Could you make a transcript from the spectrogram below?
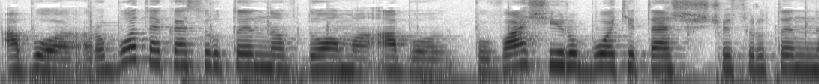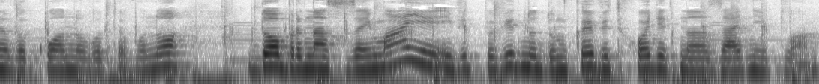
Або робота якась рутинна вдома, або по вашій роботі теж щось рутинне виконувати. Воно добре нас займає, і, відповідно, думки відходять на задній план.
